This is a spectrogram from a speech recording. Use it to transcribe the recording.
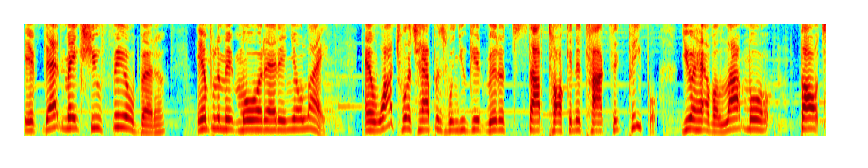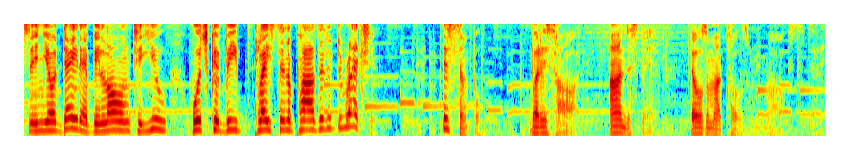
If that makes you feel better, implement more of that in your life. And watch what happens when you get rid of, stop talking to toxic people. You'll have a lot more thoughts in your day that belong to you, which could be placed in a positive direction. It's simple, but it's hard. I understand. Those are my closing remarks today.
